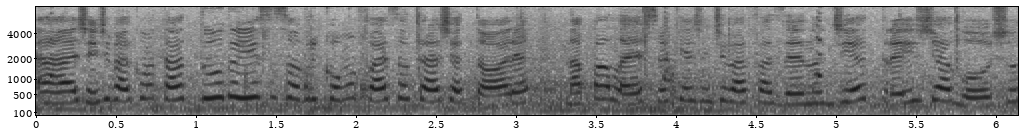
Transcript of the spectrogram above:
a gente vai contar tudo isso sobre como foi essa trajetória na palestra que a gente vai fazer no dia 3 de agosto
